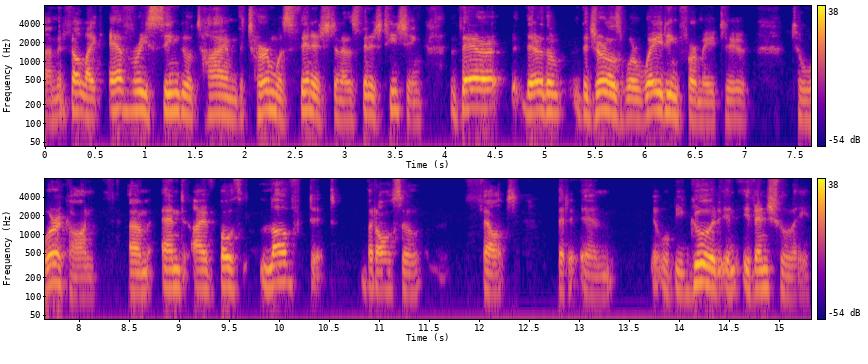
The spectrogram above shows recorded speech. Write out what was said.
um, it felt like every single time the term was finished and I was finished teaching, there, there the, the journals were waiting for me to, to work on. Um, and I've both loved it, but also felt that it, um, it will be good in, eventually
